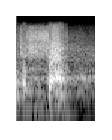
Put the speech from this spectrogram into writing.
motherfucker.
